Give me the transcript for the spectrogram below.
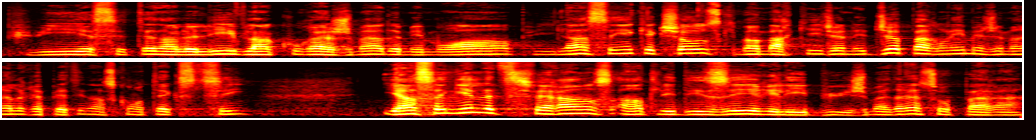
puis c'était dans le livre L'encouragement de mémoire, puis il enseignait quelque chose qui m'a marqué. J'en ai déjà parlé, mais j'aimerais le répéter dans ce contexte-ci il enseignait la différence entre les désirs et les buts. Je m'adresse aux parents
